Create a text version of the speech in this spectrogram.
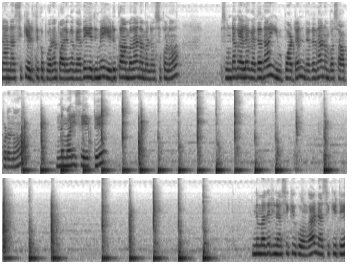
நான் நசுக்கி எடுத்துக்க போகிறேன் பாருங்கள் விதை எதுவுமே எடுக்காமல் தான் நம்ம நசுக்கணும். சுண்டைக்காயில் விதை தான் இம்பார்ட்டன்ட் விதை தான் நம்ம சாப்பிடணும். இந்த மாதிரி சேர்த்து இந்த மாதிரி நசுக்கிக்கோங்க. நசுக்கிட்டு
